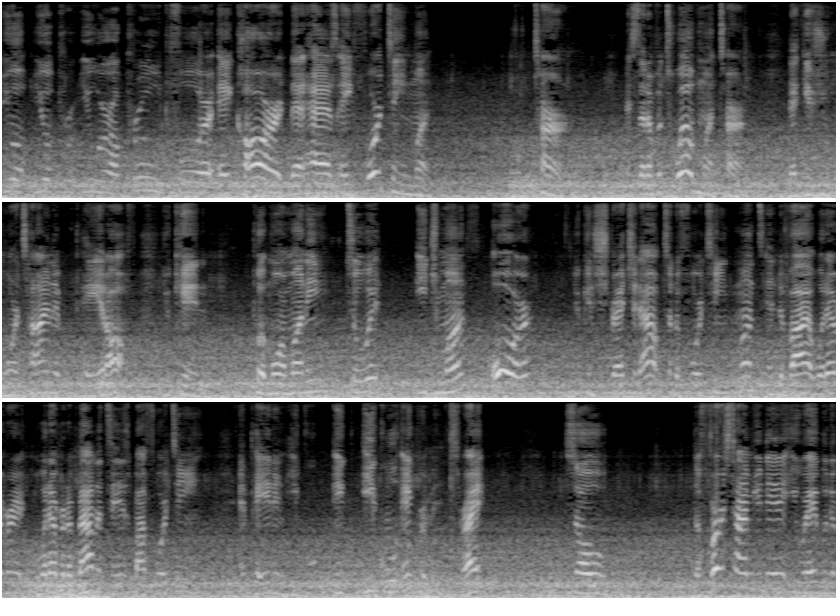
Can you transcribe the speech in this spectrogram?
you you you were approved for a card that has a fourteen month term instead of a twelve month term. That gives you more time to pay it off. You can put more money to it each month, or you can stretch it out to the 14th month and divide whatever whatever the balance is by 14 and pay it in equal equal increments, right? So the first time you did it, you were able to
